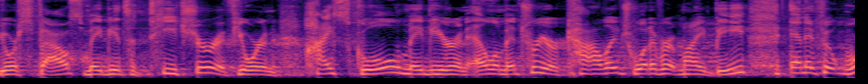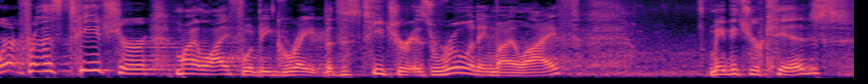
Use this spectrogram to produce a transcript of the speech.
your spouse, maybe it's a teacher. If you're in high school, maybe you're in elementary or college, whatever it might be. And if it weren't for this teacher, my life would be great, but this teacher is ruining my life. Maybe it's your kids.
